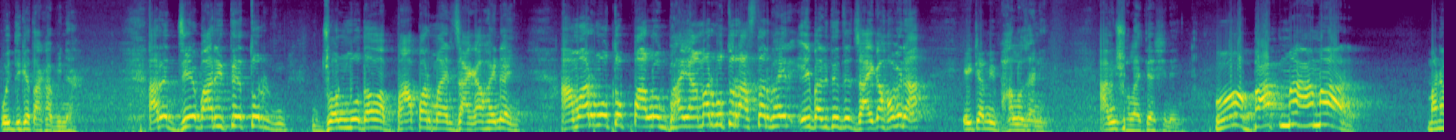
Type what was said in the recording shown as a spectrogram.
ওইদিকে তাকাবি না। আরে যে বাড়িতে তোর জন্ম দেওয়া বাপ আর মায়ের জায়গা হয় নাই আমার মতো পালক ভাই আমার মতো রাস্তার ভাইয়ের এই বাড়িতে যে জায়গা হবে না এটা আমি ভালো জানি। আমি সলাইতে আসি নাই। ও বাপ মা আমার! মানে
